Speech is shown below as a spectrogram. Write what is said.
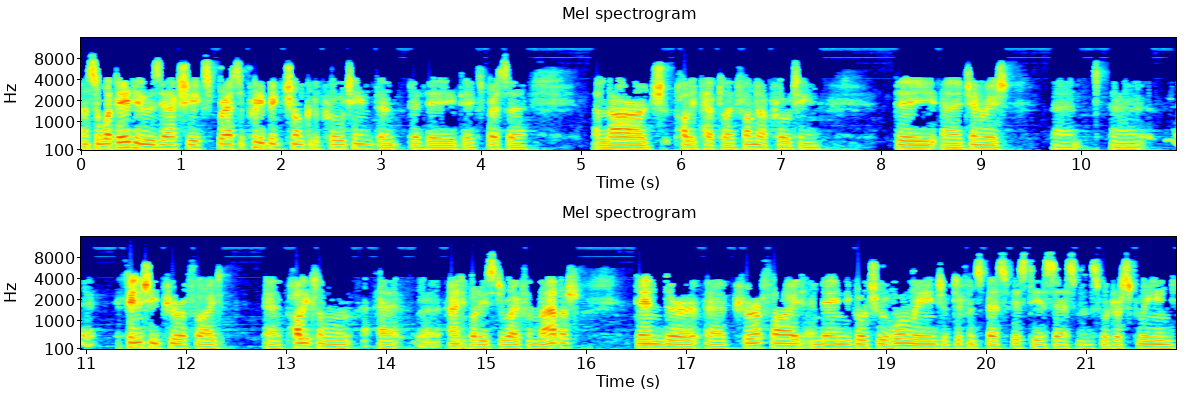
And so what they do is they actually express a pretty big chunk of the protein. They, they, they express a, a large polypeptide from that protein. They uh, generate uh, uh, affinity purified uh, polyclonal antibodies derived from rabbit. Then they're purified, and then you go through a whole range of different specificity assessments where they're screened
